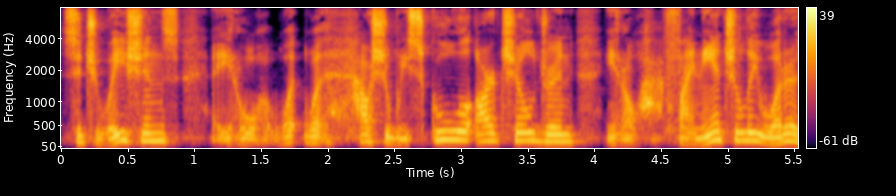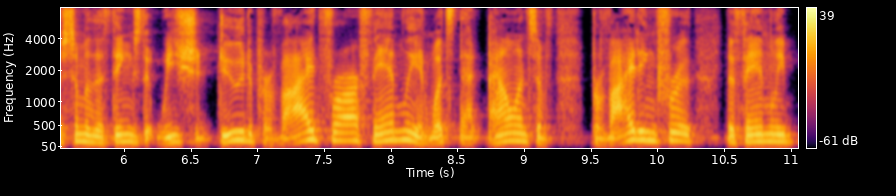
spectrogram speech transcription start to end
situations. You know, what, what, how should we school our children? You know, financially, what are some of the things that we should do to provide for our family, and what's that balance of providing for the family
